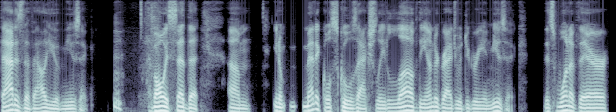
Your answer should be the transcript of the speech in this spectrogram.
that is the value of music. Mm. i've always said that um, you know medical schools actually love the undergraduate degree in music. It's one of their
